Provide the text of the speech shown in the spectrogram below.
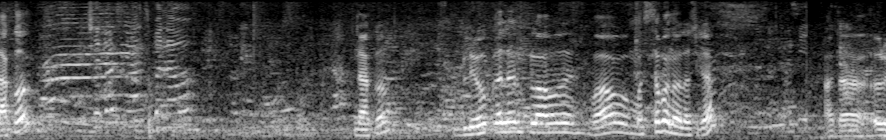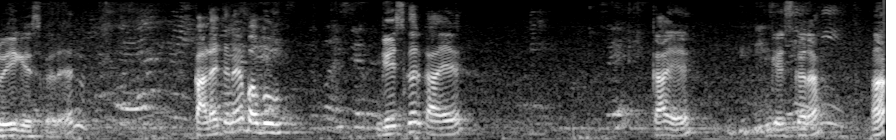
दाखव. दाखव. ब्ल्यू कलर फ्लॉवर वाव मस्त बनवलंस का आता रुई गेस करेल. काढायचं नाही बाबू? गेस कर काय आहे? काय आहे? गेस करा हा?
